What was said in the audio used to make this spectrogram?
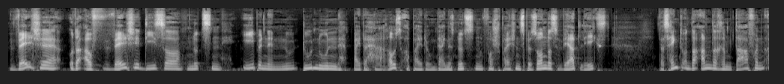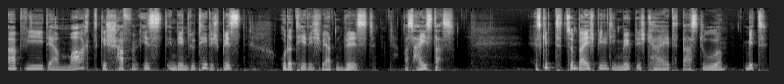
Welche oder auf welche dieser Nutzenebenen du nun bei der Herausarbeitung deines Nutzenversprechens besonders Wert legst, das hängt unter anderem davon ab, wie der Markt geschaffen ist, in dem du tätig bist oder tätig werden willst. Was heißt das? Es gibt zum Beispiel die Möglichkeit, dass du mit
